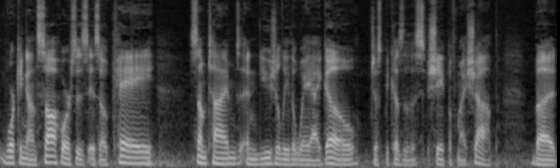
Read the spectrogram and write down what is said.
working on sawhorses is okay sometimes and usually the way I go just because of the shape of my shop. But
